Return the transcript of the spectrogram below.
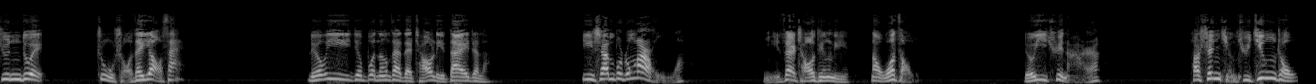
军队驻守在要塞。刘毅就不能再在朝里待着了，一山不容二虎啊！你在朝廷里，那我走。刘毅去哪儿啊？他申请去荆州。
